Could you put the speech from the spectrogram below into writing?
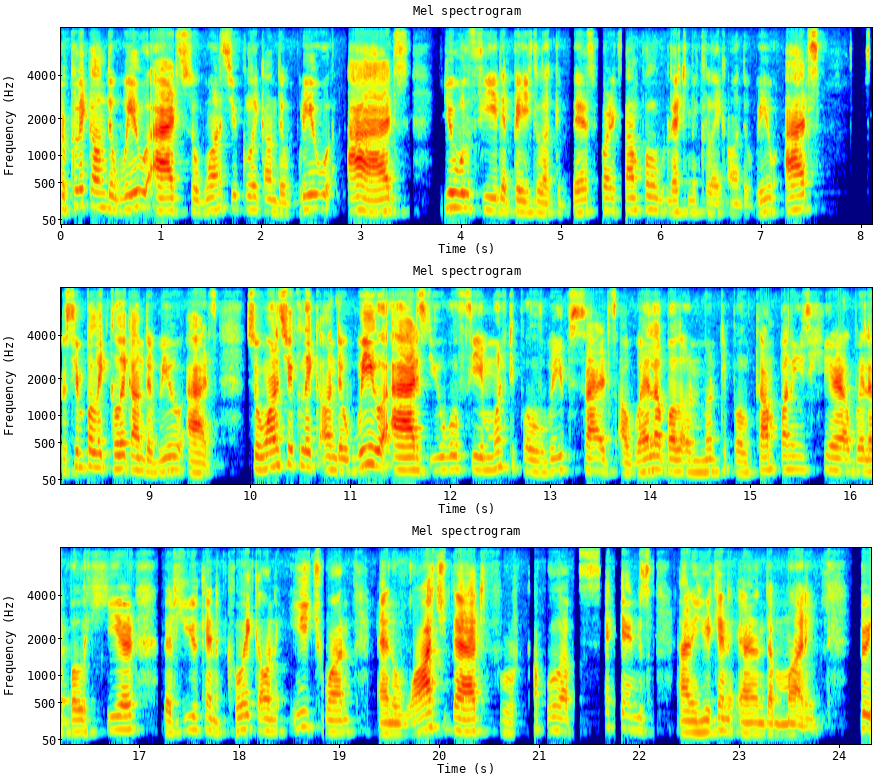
So click on the view ads. So once you click on the view ads, you will see the page like this. For example, let me click on the view ads. So simply click on the view ads. So once you click on the view ads, you will see multiple websites available on multiple companies here available here that you can click on each one and watch that for a couple of seconds and you can earn the money. So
